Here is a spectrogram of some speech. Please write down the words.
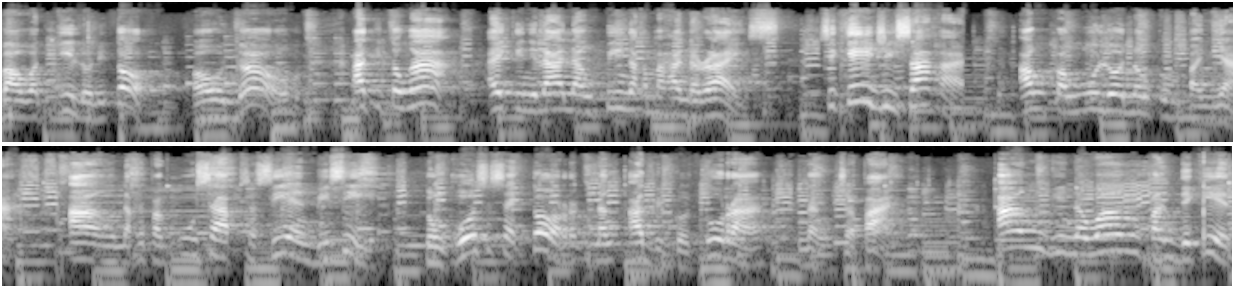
bawat kilo nito. Oh no! At ito nga ay kinilalang pinakamahal na rice. Si KG Sakar, ang pangulo ng kumpanya, ang nakipag-usap sa CNBC tungkol sa sektor ng agrikultura ng Japan. Ang ginawang pandikit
